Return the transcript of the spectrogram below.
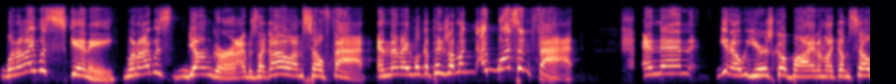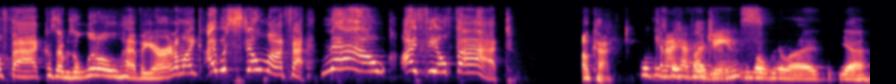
when I was skinny, when I was younger, and I was like, "Oh, I'm so fat," and then I look at pictures, I'm like, I wasn't fat. And then you know, years go by, and I'm like, I'm so fat because I was a little heavier, and I'm like, I was still not fat. Now I feel fat. Okay. Well, Can I have your jeans? You'll realize, yeah.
